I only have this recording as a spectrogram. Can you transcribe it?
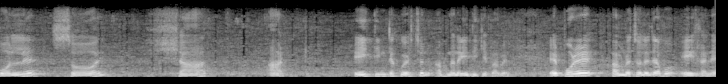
পড়লে ছয়, সাত, আট, এই তিনটা কোয়েশ্চেন আপনারা এই দিকে পাবেন। এরপরে আমরা চলে যাব এইখানে।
